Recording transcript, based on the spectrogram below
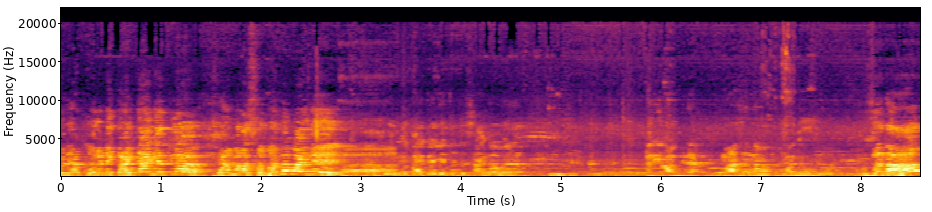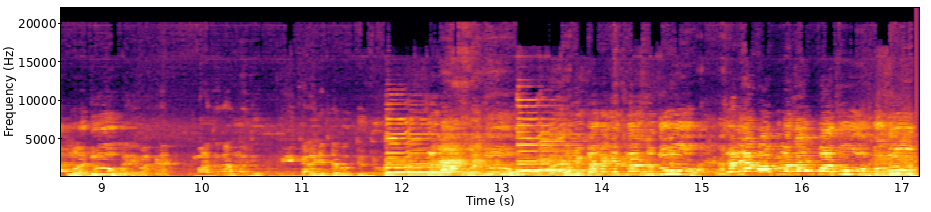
पण या पोरीने काय काय घेतलं? ते आम्हाला समजलं पाहिजे. पूर्ण काय काय घेतलं ते सांगा बरं अरे वाकड्या माझं नाव मधू. तुझं नाव मधू. अरे वाकड्या माझं नाव मधू. तू विकायला घेतलं बघ दुधू तुझं नाव मधू. तू विकायला घेतलं दुधू चल या बाबूला जाऊन पाजू दुधू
